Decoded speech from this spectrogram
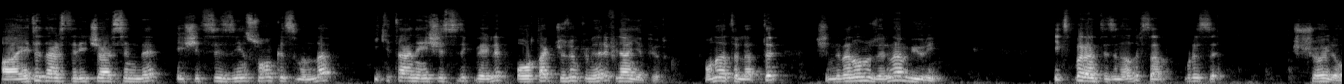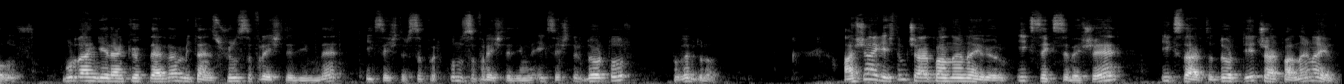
AYT dersleri içerisinde eşitsizliğin son kısmında iki tane eşitsizlik verilip ortak çözüm kümeleri falan yapıyorduk. Onu hatırlattı. Şimdi ben onun üzerinden bir yürüyeyim. X parantezini alırsam burası şöyle olur. Buradan gelen köklerden bir tanesi. Şunu sıfıra eşitlediğimde x eşittir 0. Bunu sıfıra eşitlediğimde x eşittir 4 olur. Burada bir duralım. Aşağı geçtim çarpanlarını ayırıyorum. x eksi 5'e x artı 4 diye çarpanlarını ayırdım.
